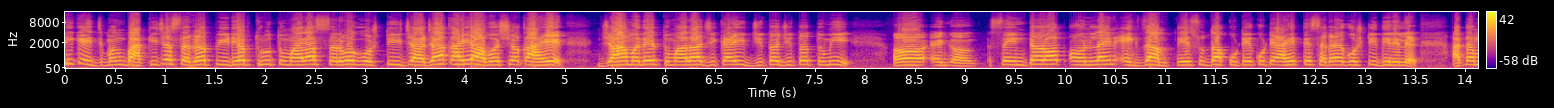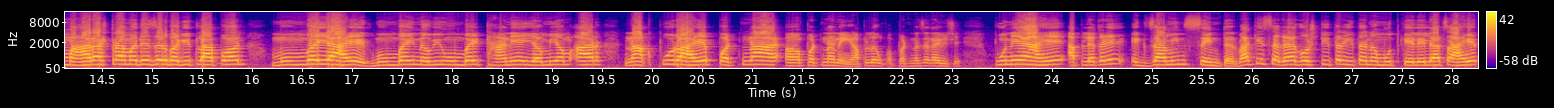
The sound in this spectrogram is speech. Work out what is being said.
ठीक आहे मग बाकीच्या सगळं पी डी एफ थ्रू तुम्हाला सर्व गोष्टी ज्या ज्या काही आवश्यक आहेत ज्यामध्ये तुम्हाला जी काही जिथं जिथं तुम्ही सेंटर ऑफ ऑनलाईन एक्झाम ते सुद्धा कुठे कुठे आहेत ते सगळ्या गोष्टी दिलेल्या आहेत. आता महाराष्ट्रामध्ये जर बघितलं आपण मुंबई आहे Mumbai Navi Mumbai Thane M M R Nagpur आहे पटना पटना नाही आपलं पटनाचा काय विषय? पुणे आहे आपल्याकडे एक्झामिन सेंटर बाकी सगळ्या गोष्टी तर इथं नमूद केलेल्याच आहेत.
